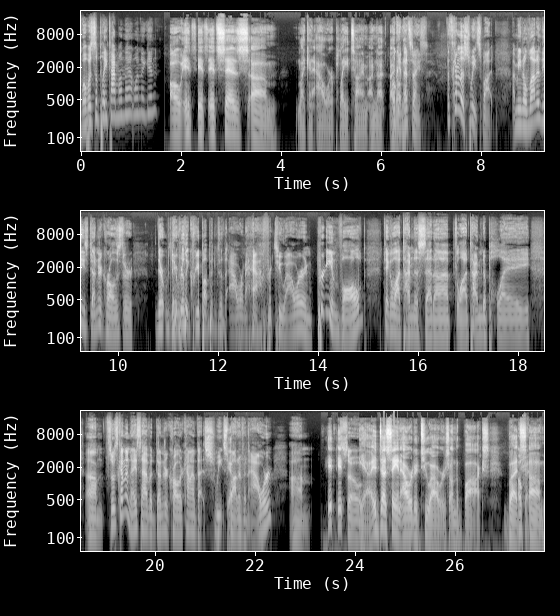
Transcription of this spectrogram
what was the playtime on that one again? Oh, it it it says um like an hour playtime. I'm not. I okay, that's nice. That's kind of the sweet spot. I mean, a lot of these dungeon crawlers, they're they they really creep up into the hour and a half or two hour and pretty involved. Take a lot of time to set up, a lot of time to play. Um, so it's kind of nice to have a dungeon crawler kind of that sweet spot of an hour. Um, It it so yeah, it does say an hour to two hours on the box, but Okay. um,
